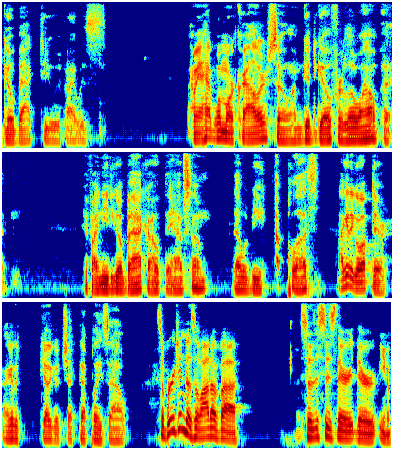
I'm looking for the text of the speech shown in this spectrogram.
go back to if I was. I mean, I have one more crowler, so I'm good to go for a little while. But if I need to go back, I hope they have some. That would be a plus. I got to go up there. I got to got to go check that place out. So Burgeon does a lot of uh so this is their their you know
